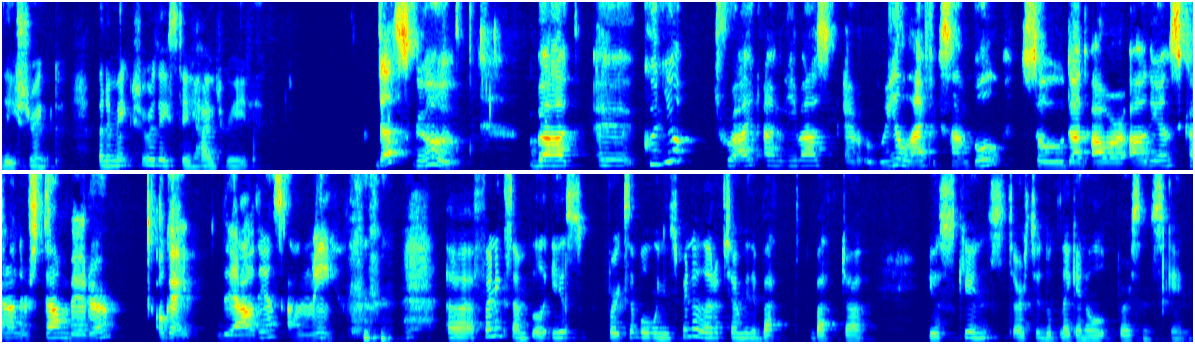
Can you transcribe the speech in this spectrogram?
they shrink, but I make sure they stay hydrated. That's good. But uh, could you try and give us a real life example so that our audience can understand better? Okay, the audience and me. a fun example is, for example, when you spend a lot of time in the bath- bathtub, your skin starts to look like an old person's skin.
